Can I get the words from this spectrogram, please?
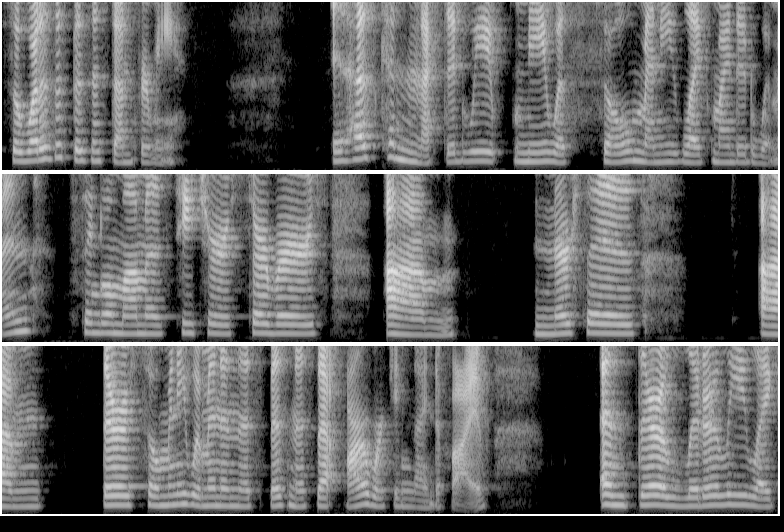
So, what has this business done for me? It has connected we, me with so many like minded women single mamas, teachers, servers, um, nurses. Um, there are so many women in this business that are working nine to five. And they're literally like,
